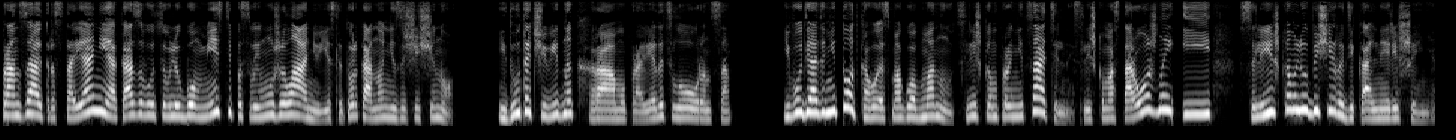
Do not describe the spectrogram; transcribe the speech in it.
пронзают расстояние и оказываются в любом месте по своему желанию, если только оно не защищено. Идут, очевидно, к храму проведать Лоуренса. Его дядя не тот, кого я смогу обмануть, слишком проницательный, слишком осторожный и слишком любящий радикальные решения.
